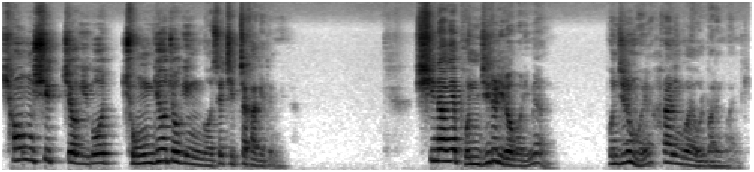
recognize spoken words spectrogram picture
형식적이고 종교적인 것에 집착하게 됩니다. 신앙의 본질을 잃어버리면 본질은 뭐예요? 하나님과의 올바른 관계.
